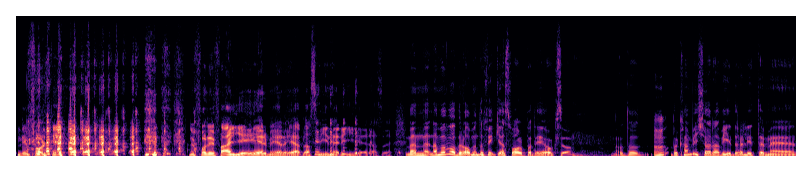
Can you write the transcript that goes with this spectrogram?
nu får ni, nu får ni fan ge er med era jävla svinerier alltså. Men, nej men vad bra, men då fick jag svar på det också. Och då, Mm. då kan vi köra vidare lite med,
